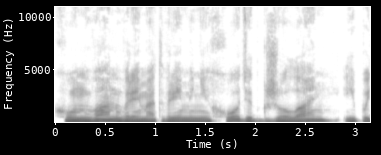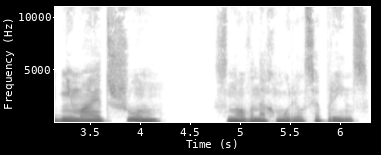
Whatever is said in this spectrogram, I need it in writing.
«Хунван время от времени ходит к Жолань и поднимает шум», — снова нахмурился принц.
